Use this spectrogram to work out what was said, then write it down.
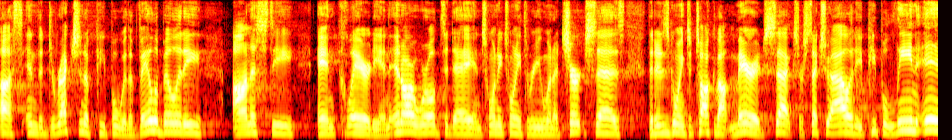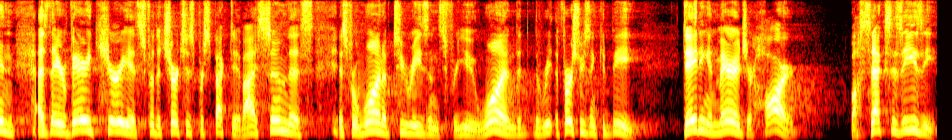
us in the direction of people with availability, honesty, and clarity. And in our world today, in 2023, when a church says that it is going to talk about marriage, sex, or sexuality, people lean in as they are very curious for the church's perspective. I assume this is for one of two reasons for you. One, the, the, re- the first reason could be dating and marriage are hard, while sex is easy.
